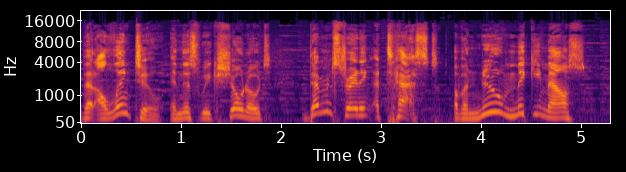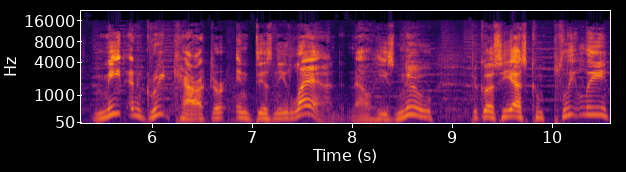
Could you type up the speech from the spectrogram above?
that I'll link to in this week's show notes demonstrating a test of a new Mickey Mouse meet and greet character in Disneyland. Now, he's new because he has completely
